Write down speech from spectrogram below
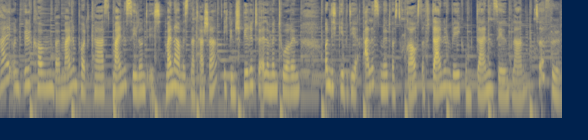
Hi und willkommen bei meinem Podcast Meine Seele und ich. Mein Name ist Natascha, ich bin spirituelle Mentorin und ich gebe dir alles mit, was du brauchst auf deinem Weg, um deinen Seelenplan zu erfüllen.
